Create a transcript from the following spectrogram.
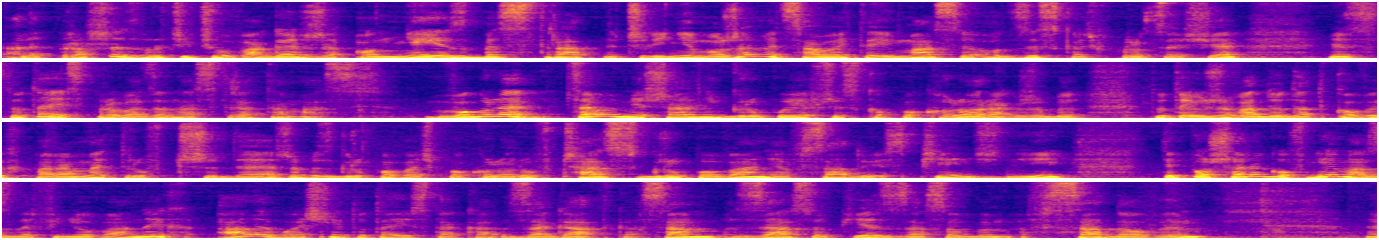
ale proszę zwrócić uwagę, że on nie jest bezstratny, czyli nie możemy całej tej masy odzyskać w procesie, więc tutaj jest wprowadzona strata masy. W ogóle cały mieszalnik grupuje wszystko po kolorach, żeby tutaj używa dodatkowych parametrów 3D, żeby zgrupować po kolorów. Czas grupowania wsadu jest 5 dni. Typo szeregów nie ma zdefiniowanych, ale właśnie tutaj jest taka zagadka. Sam zasób jest zasobem wsadowym. E,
